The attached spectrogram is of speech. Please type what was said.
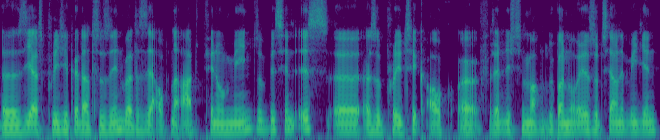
Sie als Politiker da zu sehen, weil das ja auch eine Art Phänomen so ein bisschen ist, also Politik auch verständlich zu machen über neue soziale Medien.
